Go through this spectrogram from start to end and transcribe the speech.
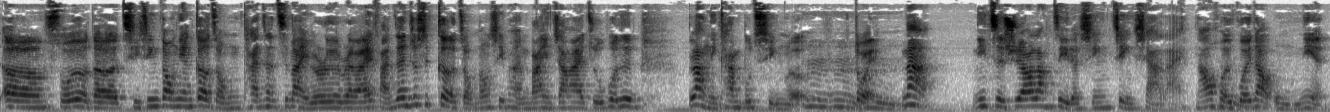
呃，所有的起心动念，各种贪嗔痴慢疑，反正就是各种东西可能把你障碍住，或是让你看不清了。嗯嗯，嗯对。那你只需要让自己的心静下来，然后回归到五念，嗯、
